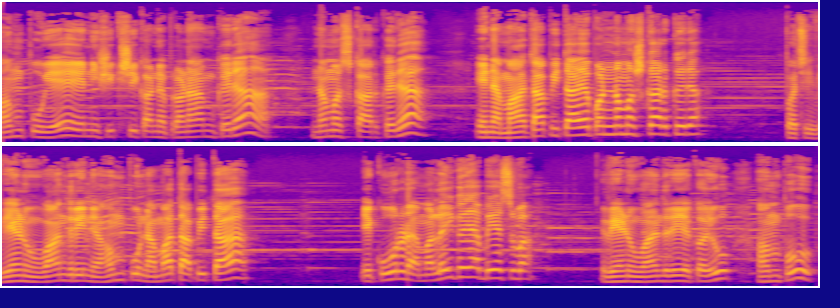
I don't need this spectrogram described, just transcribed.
હંપુએ એની શિક્ષિકાને પ્રણામ કર્યા, નમસ્કાર કર્યા, એના માતા પિતાએ પણ નમસ્કાર કર્યા. પછી વેણુ વાંદરીને હંપુના માતા પિતા એ કોરડામાં લઈ ગયા બેસવા. વેણુ વાંદરીએ કહ્યું, હંપુ,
